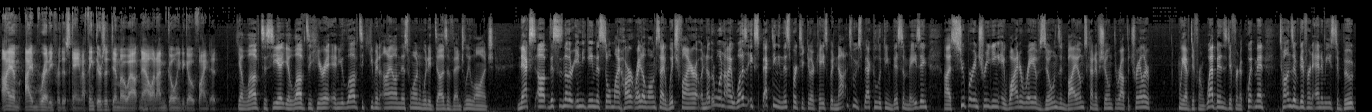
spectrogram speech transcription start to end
I am I'm ready for this game. I think there's a demo out now and I'm going to go find it. You love to see it, you love to hear it, and you love to keep an eye on this one when it does eventually launch. Next up, this is another indie game that stole my heart right alongside Witchfire. Another one I was expecting in this particular case, but not to expect looking this amazing. Uh, super intriguing, a wide array of zones and biomes kind of shown throughout the trailer. We have different weapons, different equipment, tons of different enemies to boot,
